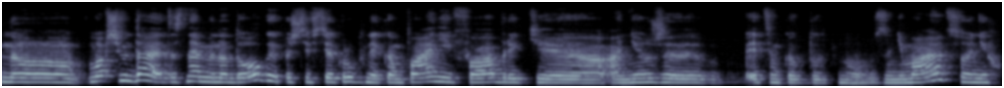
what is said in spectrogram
Но, в общем, да, это с нами надолго, и почти все крупные компании, фабрики, они уже этим как бы ну, занимаются. У них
